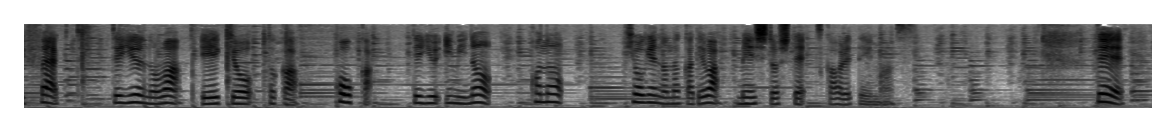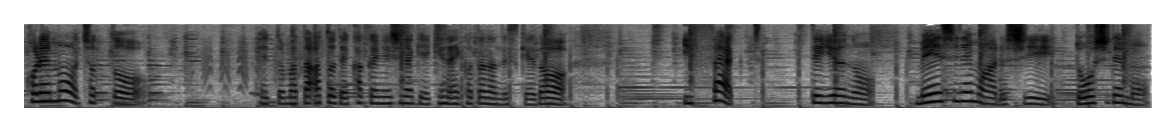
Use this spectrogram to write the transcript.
エフェクトっていうのは影響とか効果っていう意味のこの表現の中では名詞として使われています。でこれもちょっとえっとまた後で確認しなきゃいけないことなんですけど effect っていうの名詞でもあるし動詞でも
